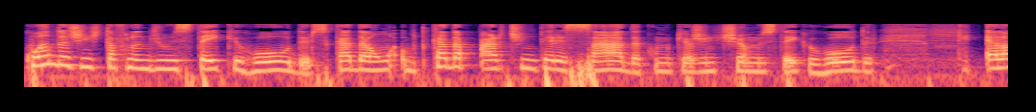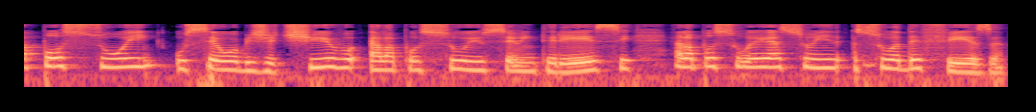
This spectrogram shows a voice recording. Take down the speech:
quando a gente está falando de um stakeholders, cada um, cada parte interessada, como que a gente chama o stakeholder, ela possui o seu objetivo, ela possui o seu interesse, ela possui a sua, a sua defesa.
